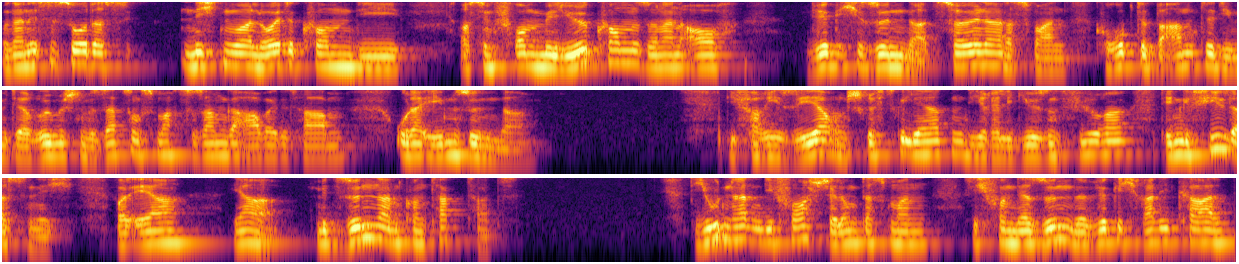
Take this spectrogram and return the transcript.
Und dann ist es so, dass nicht nur Leute kommen, die aus dem frommen Milieu kommen, sondern auch wirkliche Sünder. Zöllner, das waren korrupte Beamte, die mit der römischen Besatzungsmacht zusammengearbeitet haben, oder eben Sünder. Die Pharisäer und Schriftgelehrten, die religiösen Führer, denen gefiel das nicht, weil er ja mit Sündern Kontakt hat. Die Juden hatten die Vorstellung, dass man sich von der Sünde wirklich radikal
